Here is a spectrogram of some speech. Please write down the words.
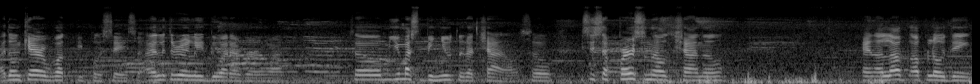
I don't care what people say. So I literally do whatever I want. So you must be new to the channel. So this is a personal channel and I love uploading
